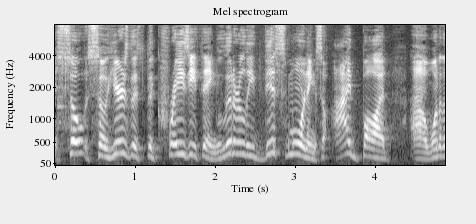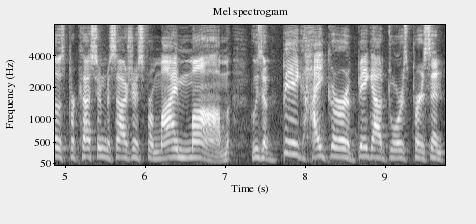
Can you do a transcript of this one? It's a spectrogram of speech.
So so here's the the crazy thing. Literally this morning, so I bought uh, one of those percussion massagers for my mom, who's a big hiker, a big outdoors person.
